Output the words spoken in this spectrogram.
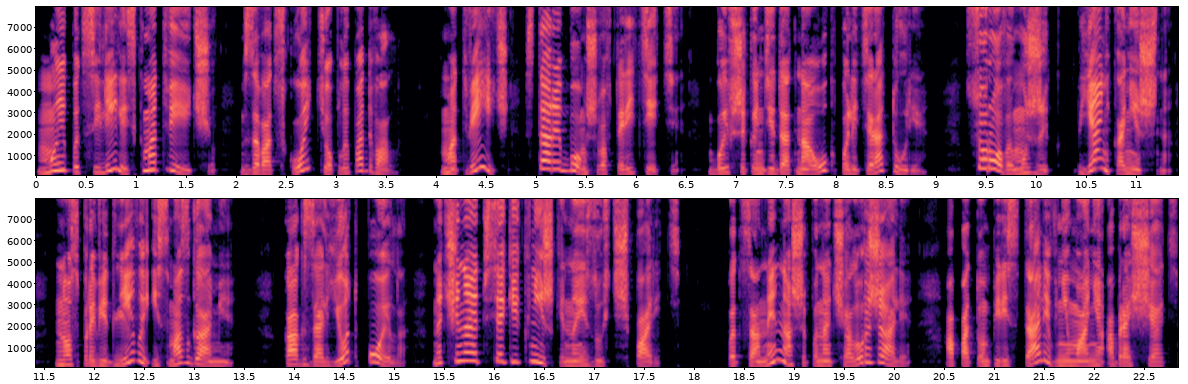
Мы подселились к Матвеичу в заводской теплый подвал. Матвеич – старый бомж в авторитете, бывший кандидат наук по литературе. Суровый мужик, пьянь, конечно, но справедливый и с мозгами. Как зальет пойло, начинает всякие книжки наизусть шпарить. Пацаны наши поначалу ржали, а потом перестали внимание обращать.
